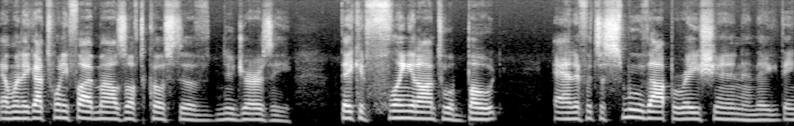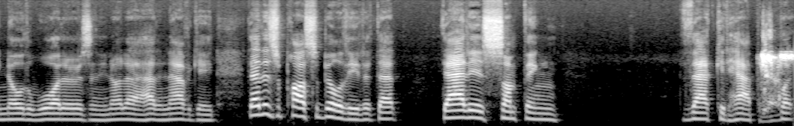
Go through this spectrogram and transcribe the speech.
and when they got 25 miles off the coast of New Jersey, they could fling it onto a boat, and if it's a smooth operation and they they know the waters and they know that how to navigate, that is a possibility that that that is something that could happen. Yes. But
